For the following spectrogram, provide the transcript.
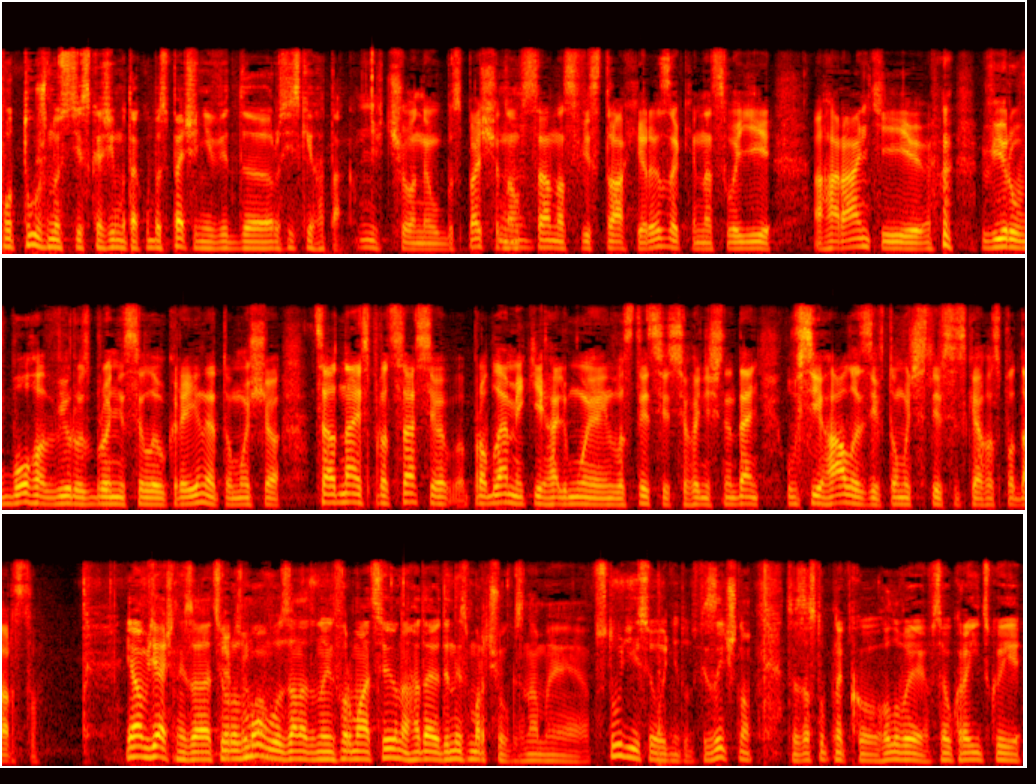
потужності, скажімо так, убезпечені від е, російських атак? Нічого не убезпечено, все на свій страх і ризики, на свої гарантії, віру в Бога, віру в Збройні Сили України, тому що це одна із процесів проблем, які гальмує інвестиції в сьогоднішній день у всі галузі, в тому числі в сільське господарство. Я вам вдячний за цю Дякую розмову, за надану інформацію. Нагадаю, Денис Марчук з нами в студії сьогодні, тут фізично. Це заступник голови Всеукраїнської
